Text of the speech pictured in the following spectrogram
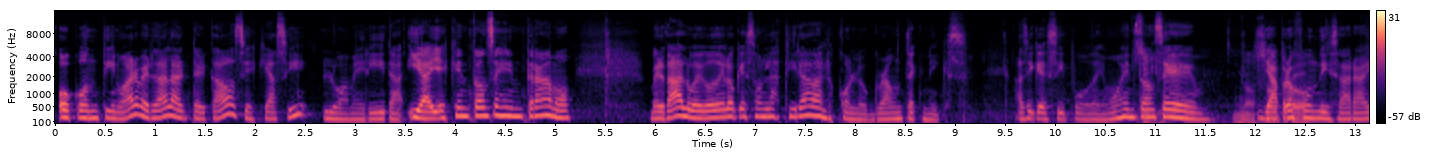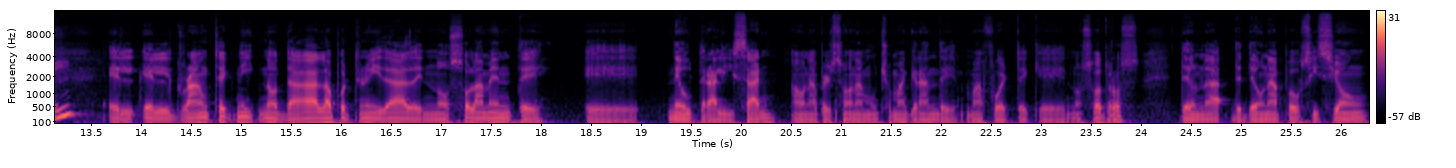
o continuar, ¿verdad? El altercado si es que así lo amerita. Y ahí es que entonces entramos, ¿verdad? Luego de lo que son las tiradas con los ground techniques. Así que si podemos entonces ya profundizar ahí. El, el, ground technique nos da la oportunidad de no solamente eh, neutralizar a una persona mucho más grande, más fuerte que nosotros, de una, desde una posición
